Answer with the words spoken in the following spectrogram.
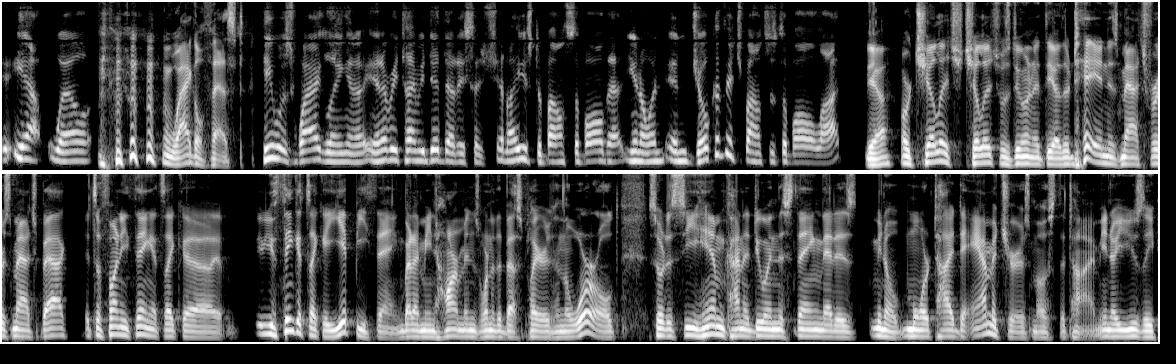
See, yeah, well, waggle fest. He was waggling, and, and every time he did that, I said, "Shit, I used to bounce the ball that you know." And, and Djokovic bounces the ball a lot. Yeah, or Cilic. Cilic was doing it the other day in his match, first match back. It's a funny thing. It's like a you think it's like a yippy thing, but I mean Harman's one of the best players in the world. So to see him kind of doing this thing that is you know more tied to amateurs most of the time. You know, usually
